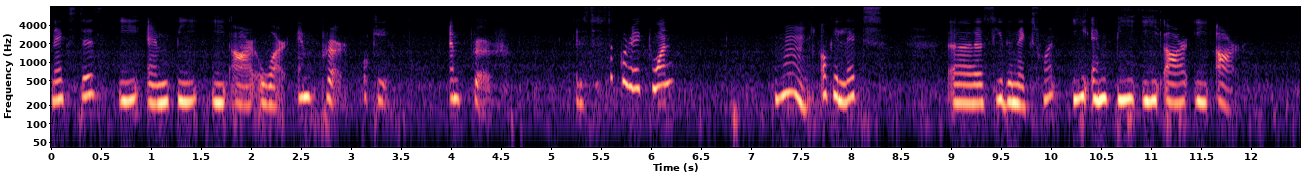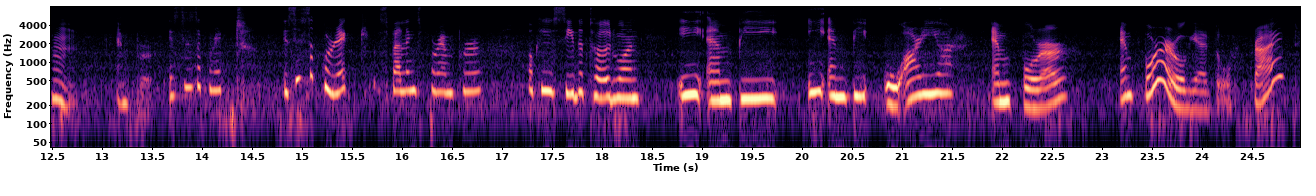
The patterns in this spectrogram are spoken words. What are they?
next is e m p e r o r emperor. Okay emperor. Is this the correct one hmm okay let's uh, see the next one. E m p e r e r. Hmm emperor. Is this the correct is this the correct spellings for emperor? Okay see the third one. E m p e m p o r e r. Emperor. Emperor ho gaya to right?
